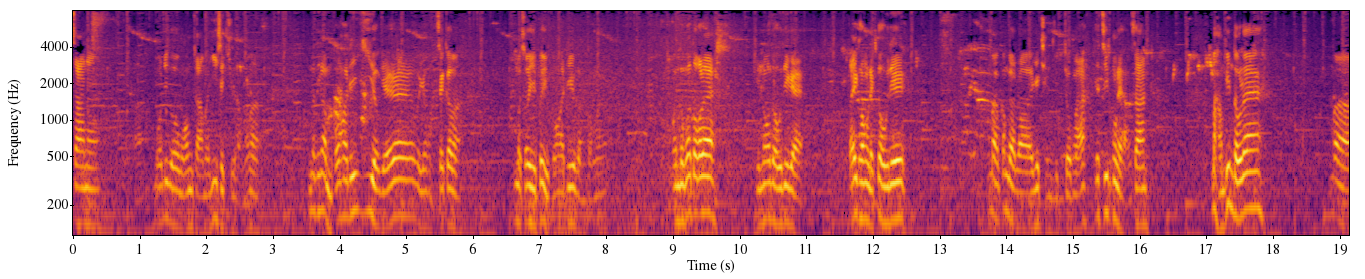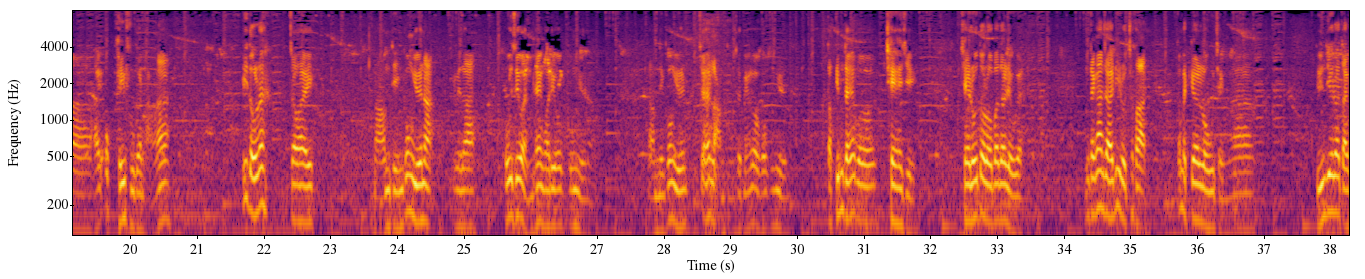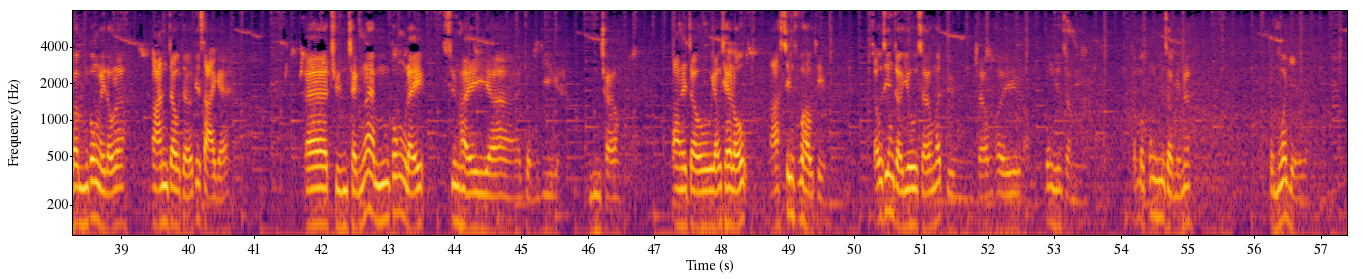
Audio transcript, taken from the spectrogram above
山啦。啊，我呢個網站啊衣食住行啊嘛。咁啊，點解唔講下啲醫藥嘢咧？我樣唔識噶嘛。咁啊，所以不如講下啲運動啦。運動得多咧，健康都好啲嘅，抵抗力都好啲。咁啊，今日啊疫情嚴重啊，一支公嚟行山。咁行邊度咧？咁啊喺屋企附近行啦。呢度咧就係藍田公園啦，記唔記得？好少人聽過呢個公園啊。南田公園即係喺藍田上邊嗰個公園，特點就係一個斜字，斜路多到不得了嘅。咁陣間就喺呢度出發。今日嘅路程啊短啲啦，大概五公里到啦。晏晝就有啲曬嘅。誒，全程咧五公里，算係誒容易嘅，唔長，但係就有斜路啊，先苦後甜。首先就要上一段上去公園上面，咁啊公園上面咧就冇乜嘢嘅，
